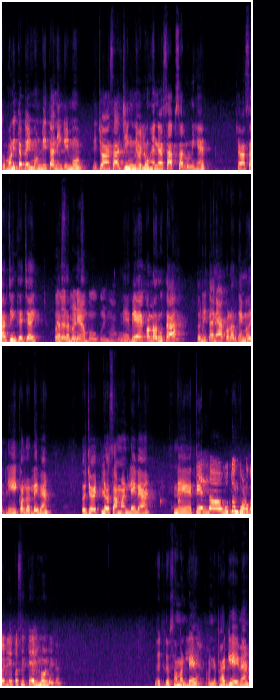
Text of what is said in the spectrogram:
તો મણી તો ગમ્યું નહીં ગમ્યું. ને જો આ ચાર્જિંગ ને ઓલું હે ને સાફ સાલું હે. જો આ ચાર્જિંગ થઈ જાય. ને બે કલર ઉતા. તો નીતાને આ કલર ગમ્યો એટલે એ કલર લેવ્યા. તો જો એટલો સામાન લેવ્યા ને તેલ ઉતું થોડુંક એટલે પછી તેલ ન લેવ્યા. એટલો સામાન લે અને ભાગી આવ્યા.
